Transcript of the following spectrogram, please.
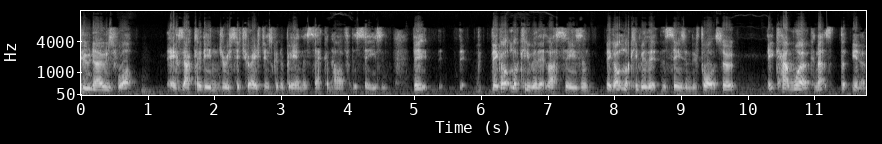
Who knows what exactly the injury situation is going to be in the second half of the season? They they got lucky with it last season. They got lucky with it the season before. So it can work, and that's the, you know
